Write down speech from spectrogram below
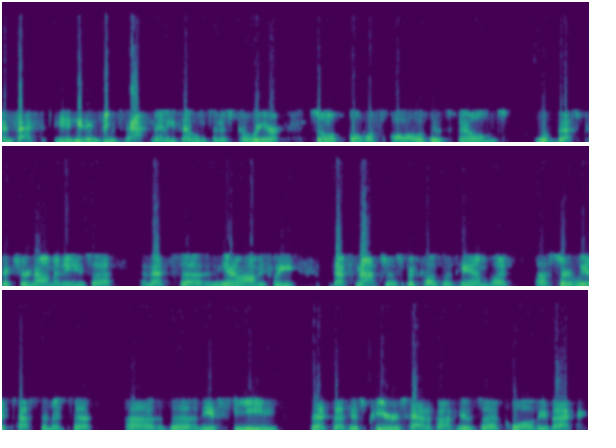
in fact, he, he didn't do that many films in his career. So almost all of his films were Best Picture nominees. Uh, and that's, uh, you know, obviously that's not just because of him, but uh, certainly a testament to uh, the, the esteem that uh, his peers had about his uh, quality of acting.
